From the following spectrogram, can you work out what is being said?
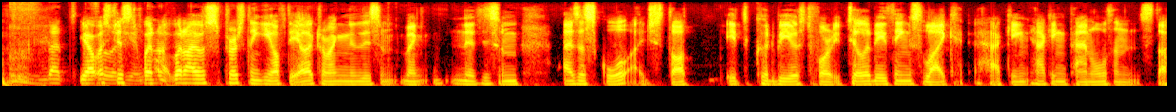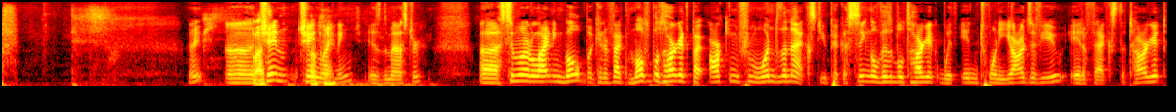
That's Yeah, that's it was just when I, when I was first thinking of the electromagnetism magnetism as a school, I just thought it could be used for utility things like hacking hacking panels and stuff. Right. Uh, But- chain chain okay. lightning is the master. Uh, similar to lightning bolt, but can affect multiple targets by arcing from one to the next. You pick a single visible target within 20 yards of you. It affects the target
